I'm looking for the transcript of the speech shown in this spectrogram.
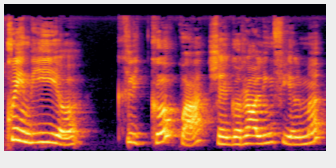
Quindi io clicco qua, scelgo Rolling Film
